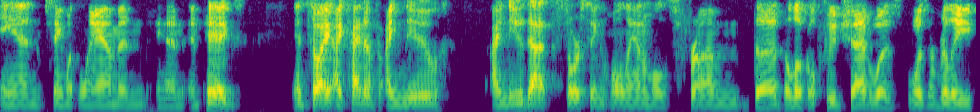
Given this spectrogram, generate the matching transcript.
and same with lamb and and, and pigs. And so I, I kind of I knew I knew that sourcing whole animals from the the local food shed was was a really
